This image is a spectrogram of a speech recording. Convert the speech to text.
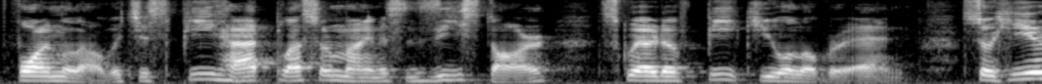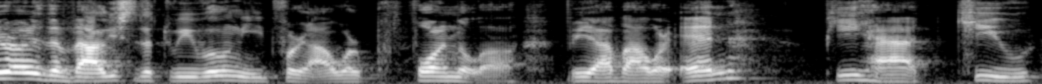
formula, which is p hat plus or minus z star squared of pq all over n. So here are the values that we will need for our formula. We have our n, p hat, q,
